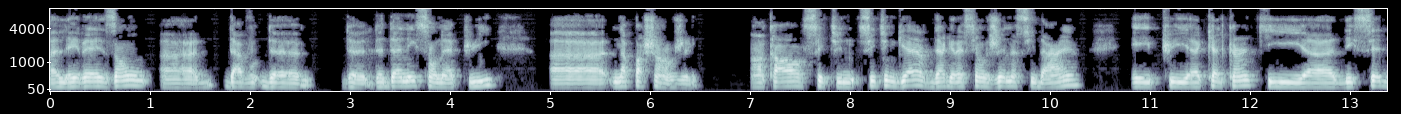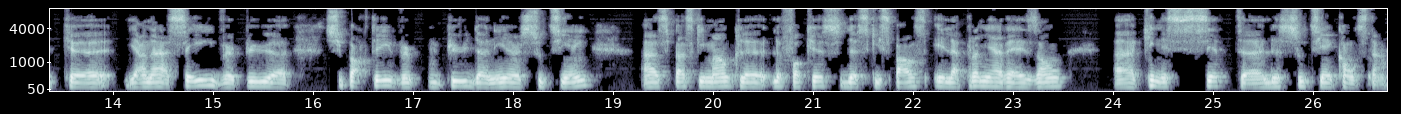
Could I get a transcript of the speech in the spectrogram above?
Euh, les raisons euh, de, donner son appui n'a pas changé. Encore, c'est une, c'est une guerre d'agression génocidaire. Et puis, quelqu'un qui décide qu'il y en a assez, il veut plus supporter, veut plus donner un soutien, c'est parce qu'il manque le, le, focus de ce qui se passe. Et la première raison qui nécessite le soutien constant.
